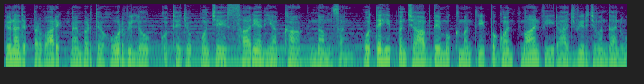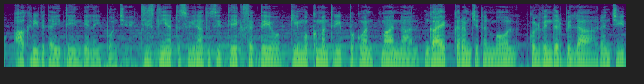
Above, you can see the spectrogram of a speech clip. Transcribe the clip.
ਤੇ ਉਹਨਾਂ ਦੇ ਪਰਿਵਾਰਕ ਮੈਂਬਰ ਤੇ ਹੋਰ ਵੀ ਲੋਕ ਉੱਥੇ ਜੋ ਪਹੁੰਚੇ ਸਾਰਿਆਂ ਦੀਆਂ ਅੱਖਾਂ ਨਮ ਸਨ। ਉੱਥੇ ਹੀ ਪੰਜਾਬ ਦੇ ਮੁੱਖ ਮੰਤਰੀ ਭਗਵੰਤ ਮਾਨ ਵੀ ਰਾਜਵੀਰ ਜਵੰਦਾ ਨੂੰ ਆਖਰੀ ਵਿਦਾਈ ਦੇਣ ਦੇ ਲਈ ਪਹੁੰਚੇ। ਜਿਸ ਦੀਆਂ ਤਸਵੀਰਾਂ ਤੁਸੀਂ ਦੇਖ ਸਕਦੇ ਹੋ ਕਿ ਮੁੱਖ ਮੰਤਰੀ ਭਗਵੰਤ ਮਾਨ ਨਾਲ ਗਾਇਕ ਕਰਮਜੀਤ ਅਨਮੋਲ, ਕੁਲਵਿੰਦਰ ਬਿੱਲਾ, ਰਣਜੀਤ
